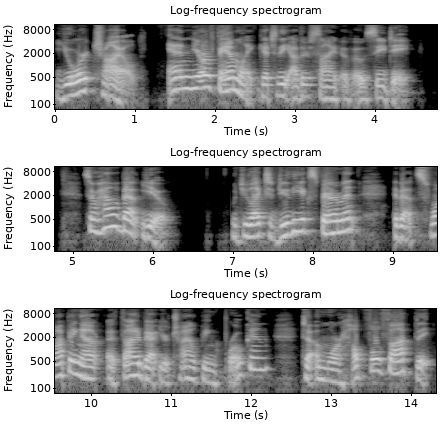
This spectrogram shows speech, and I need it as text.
your child and your family get to the other side of OCD. So, how about you? Would you like to do the experiment about swapping out a thought about your child being broken to a more helpful thought that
